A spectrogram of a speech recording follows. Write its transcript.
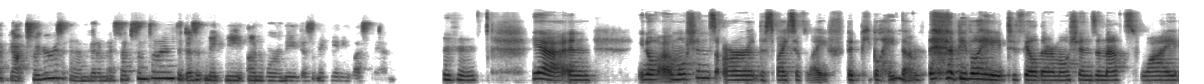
I've got triggers and I'm going to mess up sometimes. It doesn't make me unworthy. It doesn't make me any less than. Mm-hmm. Yeah. And you know emotions are the spice of life but people hate them. Mm. people hate to feel their emotions and that's why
